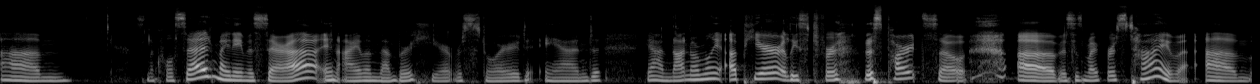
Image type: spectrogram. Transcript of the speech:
Um, as Nicole said, my name is Sarah, and I am a member here at Restored. And yeah, I'm not normally up here, at least for this part. So um, this is my first time. Um,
